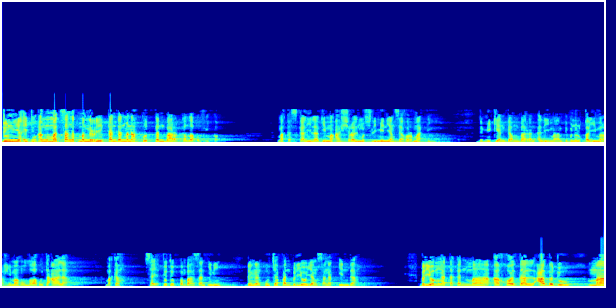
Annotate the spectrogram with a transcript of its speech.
Dunia itu amat sangat mengerikan dan menakutkan barakallahu fikum. Maka sekali lagi ma'asyiral muslimin yang saya hormati. Demikian gambaran al-Imam Ibnul Qayyim rahimahullahu taala. Maka saya tutup pembahasan ini dengan ucapan beliau yang sangat indah. Beliau mengatakan ma akhadhal 'abdu ma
